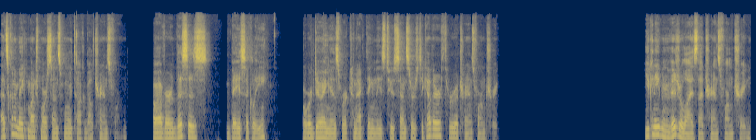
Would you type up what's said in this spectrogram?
That's going to make much more sense when we talk about transform. However, this is basically what we're doing is we're connecting these two sensors together through a transform tree. You can even visualize that transform tree.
